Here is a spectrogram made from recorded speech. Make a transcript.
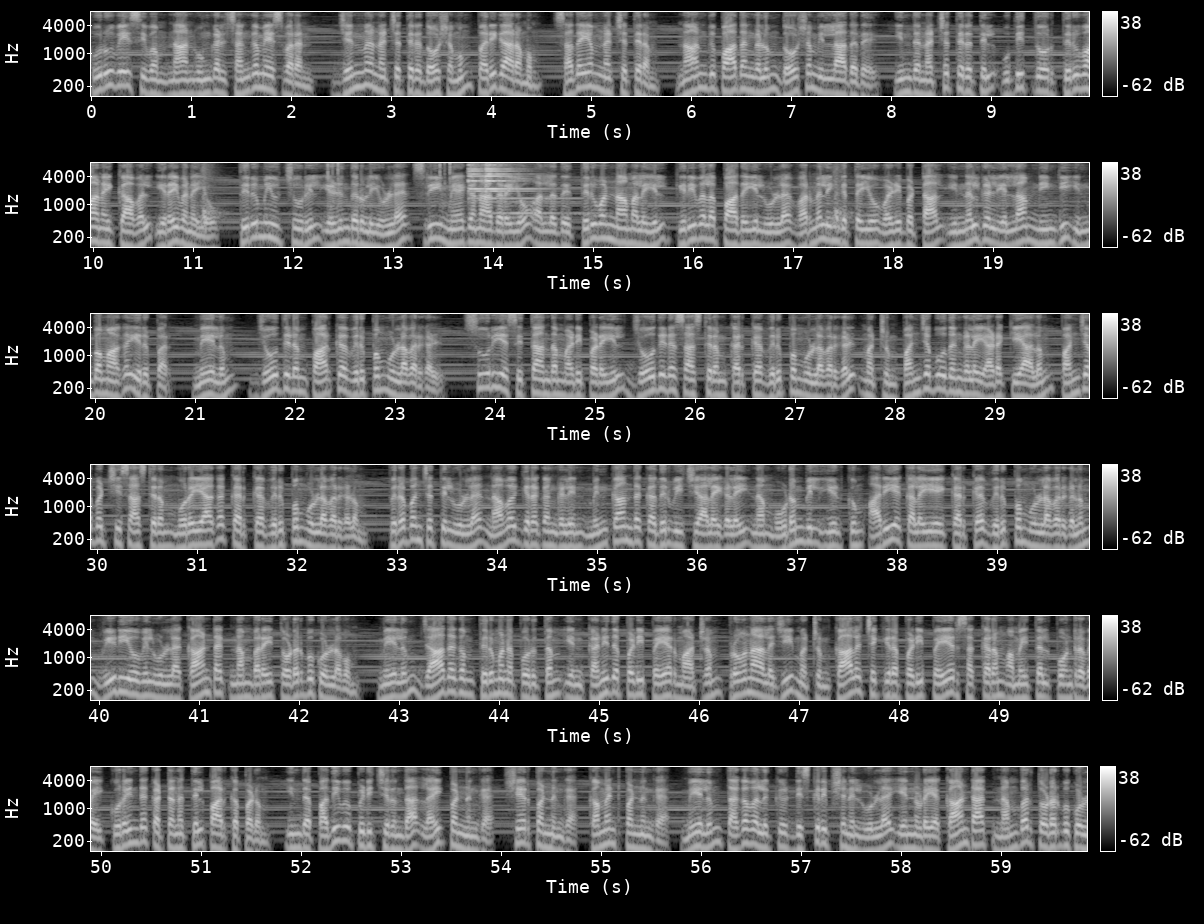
குருவே சிவம் நான் உங்கள் சங்கமேஸ்வரன். ஜென்ம நட்சத்திர தோஷமும் பரிகாரமும் சதயம் நட்சத்திரம். நான்கு பாதங்களும் தோஷம் இல்லாதது. இந்த நட்சத்திரத்தில் உதித்தோர் திருவானைக்காவல் இறைவனையோ. திருமியுச்சூரில் எழுந்தருளியுள்ள ஸ்ரீ மேகநாதரையோ அல்லது திருவண்ணாமலையில் கிரிவலப்பாதையில் உள்ள வர்ணலிங்கத்தையோ வழிபட்டால் இன்னல்கள் எல்லாம் நீங்கி இன்பமாக இருப்பர். மேலும் ஜோதிடம் பார்க்க விருப்பம் உள்ளவர்கள் சூரிய சித்தாந்தம் அடிப்படையில் ஜோதிட சாஸ்திரம் கற்க விருப்பம் உள்ளவர்கள் மற்றும் பஞ்சபூதங்களை அடக்கியாலும் பஞ்சபட்சி சாஸ்திரம் முறையாக கற்க விருப்பம் உள்ளவர்களும். பிரபஞ்சத்தில் உள்ள நவ கிரகங்களின் மின்காந்த கதிர்வீச்சு அலைகளை நம் உடம்பில் ஈர்க்கும் அரிய கலையை கற்க விருப்பம் உள்ளவர்களும் வீடியோவில் உள்ள கான்டாக்ட் நம்பரை தொடர்பு கொள்ளவும். மேலும் ஜாதகம் திருமண பொருத்தம் என் கணிதப்படி பெயர் மாற்றம் புரோனாலஜி மற்றும் காலச்சக்கிரப்படி பெயர் சக்கரம் அமைத்தல் போன்றவை குறைந்த கட்டணத்தில் பார்க்கப்படும். இந்த பதிவு பிடிச்சிருந்தா லைக் பண்ணுங்க ஷேர் பண்ணுங்க கமெண்ட் பண்ணுங்க. மேலும் தகவலுக்கு டிஸ்கிரிப்ஷனில் உள்ள என்னுடைய கான்டாக்ட் நம்பர் தொடர்பு கொள்ளுங்க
